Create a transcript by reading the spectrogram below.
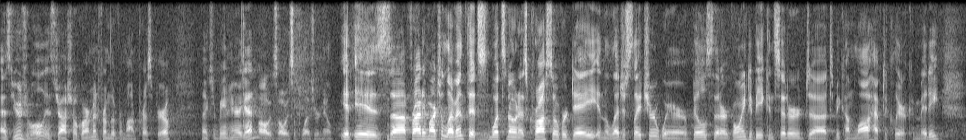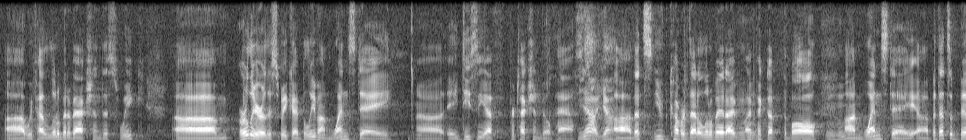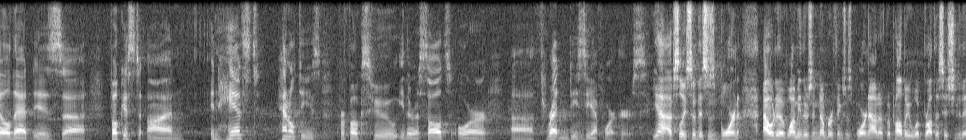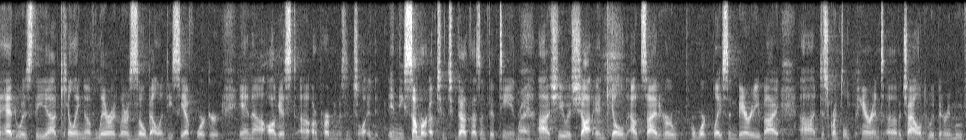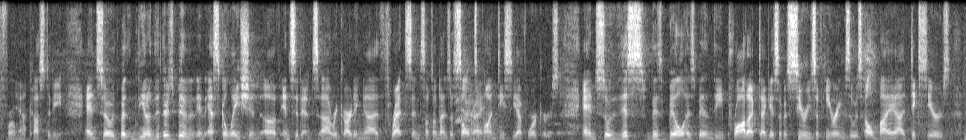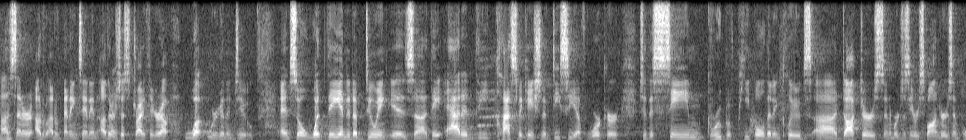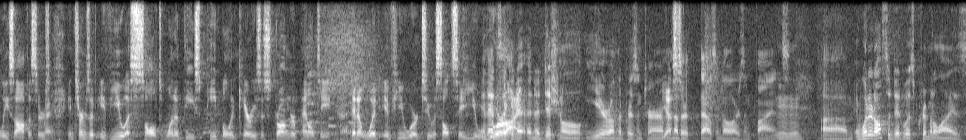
as usual, is Josh O'Gorman from the Vermont Press Bureau. Thanks for being here again. Oh, it's always a pleasure, Neil. It is uh, Friday, March 11th. It's what's known as crossover day in the legislature, where bills that are going to be considered uh, to become law have to clear committee. Uh, we've had a little bit of action this week. Um, earlier this week, I believe on Wednesday, uh, a DCF protection bill passed. Yeah, yeah. Uh, that's you've covered that a little bit. I've, I picked up the ball on Wednesday, uh, but that's a bill that is uh, focused on enhanced penalties for folks who either assault or uh, threaten DCF workers. Yeah, absolutely. So this is born out of, well, I mean, there's a number of things it was born out of, but probably what brought this issue to the head was the uh, killing of Lara, Lara Sobel, a DCF worker, in uh, August, uh, or pardon me, was in July, in the summer of two- 2015. Right. Uh, she was shot and killed outside her, her workplace in Barre by a disgruntled parent of a child who had been removed from Yeah. her custody. And so, but you know, th- there's been an escalation of incidents uh, regarding uh, threats and sometimes assaults Right. upon DCF workers. And so this this bill has been the product, I guess, of a series of hearings that was held by uh, Dick Sears, uh, senator out of, out of Bennington, and others, Right. just to try to figure out what we're going to do. And so what they ended up doing is uh, they added the classification of DCF worker to the same group of people that includes uh, doctors and emergency responders and police officers. Right. In terms of if you assault one of these people, it carries a stronger penalty than it would if you were to assault, say, you, And you that's or like I. an, an additional year on the prison term, Yes. Another thousand dollars in fines. Um, and what it also did was criminalize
